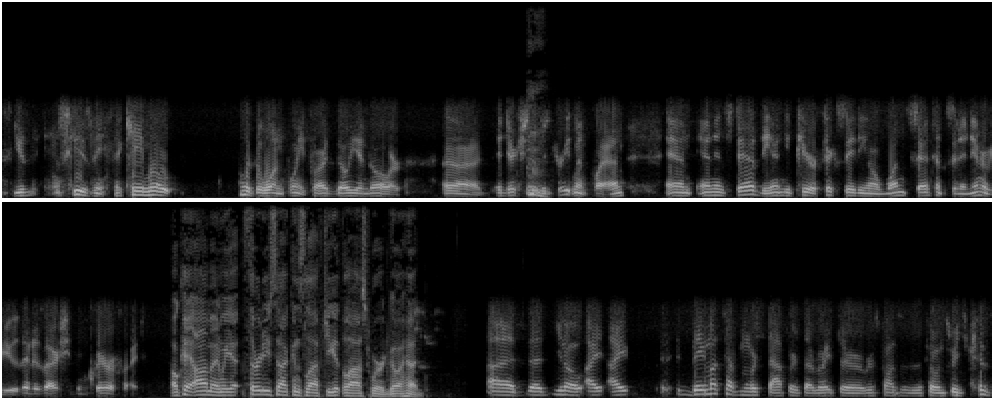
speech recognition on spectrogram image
excuse, excuse me, that came out with the 1.5 billion dollar uh, addiction and treatment plan, and and instead the NDP are fixating on one sentence in an interview that has actually been clarified. Okay, Aman, we got 30 seconds left. You get the last word. Go ahead. Uh, the, you know, I, I they must have more staffers that write their responses to the throne speech because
